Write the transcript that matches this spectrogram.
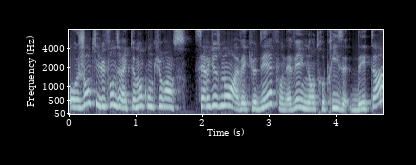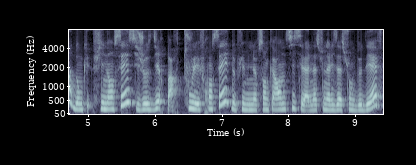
aux gens qui lui font directement concurrence. Sérieusement, avec EDF, on avait une entreprise d'État, donc financée, si j'ose dire, par tous les Français. Depuis 1946, c'est la nationalisation d'EDF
